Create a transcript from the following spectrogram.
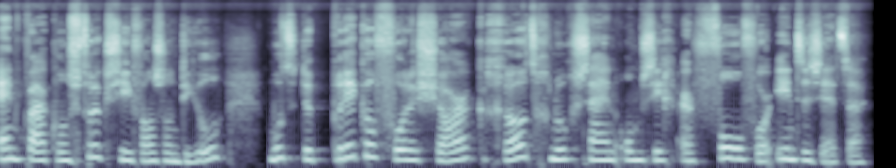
En qua constructie van zo'n deal moet de prikkel voor de shark groot genoeg zijn om zich er vol voor in te zetten.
